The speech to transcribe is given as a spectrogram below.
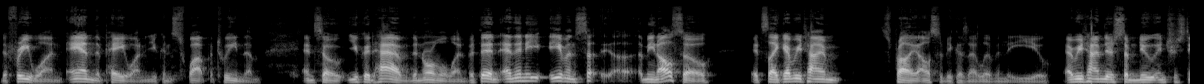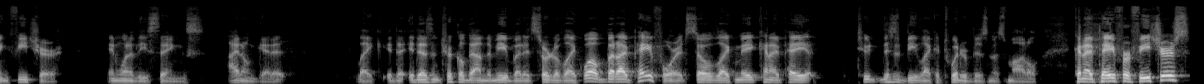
the free one and the pay one and you can swap between them and so you could have the normal one but then and then even uh, i mean also it's like every time it's probably also because i live in the eu every time there's some new interesting feature in one of these things i don't get it like it, it doesn't trickle down to me but it's sort of like well but i pay for it. So like may can i pay two this would be like a twitter business model. Can i pay for features?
